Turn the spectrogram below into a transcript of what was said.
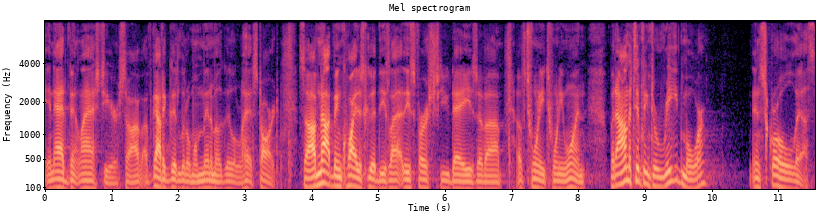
in Advent last year, so I've, I've, got a good little momentum, a good little head start. So I've not been quite as good these la- these first few days of uh, of 2021, but I'm attempting to read more and scroll less.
